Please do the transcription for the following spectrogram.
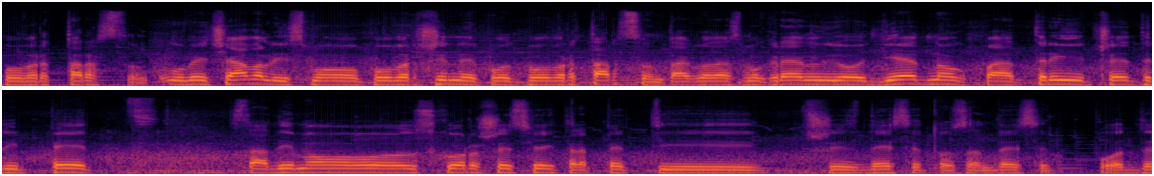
povrtarstvom. Uvećavali smo površine pod povrtarstvom, tako da smo krenuli od jednog, pa tri, četiri, pet, Sad imamo skoro 6 hektara, 5 i 60, 80 pod e,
